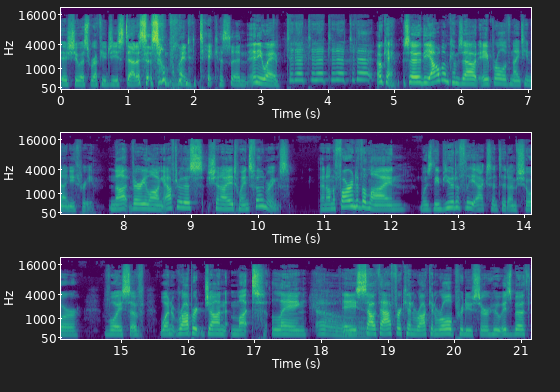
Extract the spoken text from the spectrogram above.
issue us refugee status at some point and take us in. Anyway, Ta-da, ta-da, ta-da, ta-da. okay, so the album comes out April of 1993. Not very long after this, Shania Twain's phone rings. And on the far end of the line was the beautifully accented, I'm sure, voice of one Robert John Mutt Lange, a oh. South African rock and roll producer who is both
